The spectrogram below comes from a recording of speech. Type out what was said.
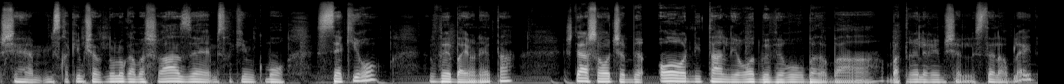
שמשחקים שנתנו לו גם השראה זה משחקים כמו סקירו וביונטה. שתי השראות שמאוד ניתן לראות בבירור בטריילרים של סטלר בלייד.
